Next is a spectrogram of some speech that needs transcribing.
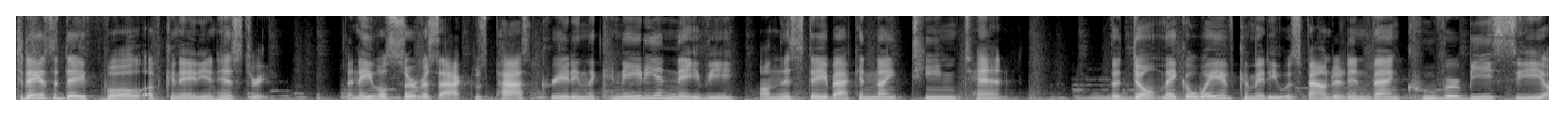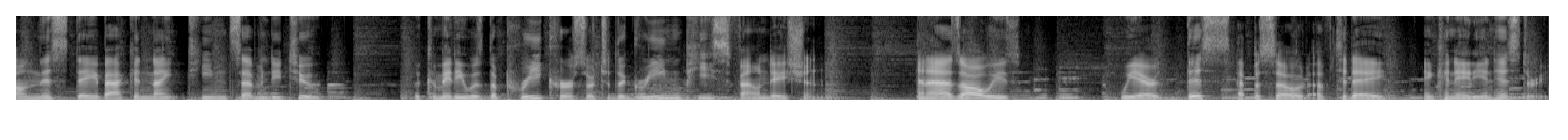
Today is a day full of Canadian history. The Naval Service Act was passed creating the Canadian Navy on this day back in 1910. The Don't Make a Wave Committee was founded in Vancouver, BC on this day back in 1972. The committee was the precursor to the Greenpeace Foundation. And as always, we aired this episode of Today in Canadian History.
